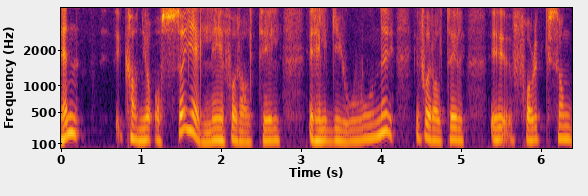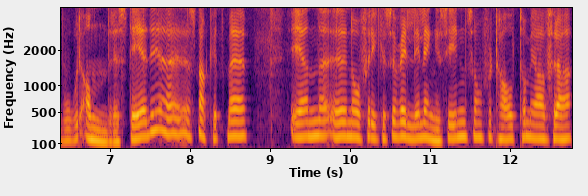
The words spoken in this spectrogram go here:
den kan jo også gjelde i forhold til religioner, i forhold til uh, folk som bor andre steder. Jeg snakket med en uh, nå for ikke så veldig lenge siden som fortalte om ja, fra,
